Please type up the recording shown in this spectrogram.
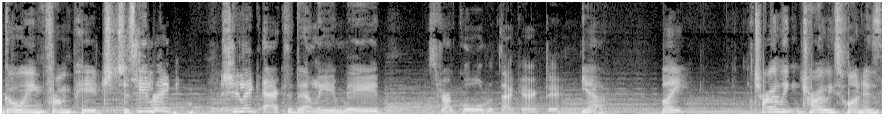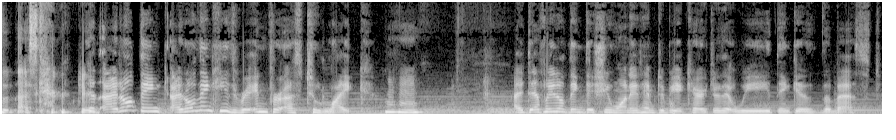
going from page to She screen. like she like accidentally made struck gold with that character. yeah, like Charlie Charlie Swan is the best character. I don't think I don't think he's written for us to like. hmm I definitely don't think that she wanted him to be a character that we think is the best.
